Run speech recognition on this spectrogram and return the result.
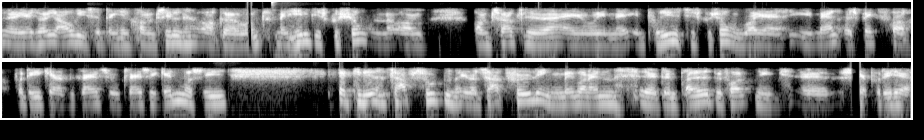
Øh, jeg kan jo ikke afvise, at den kan komme til at gøre ondt. Men hele diskussionen om, om tørklæder er jo en, øh, en politisk diskussion, hvor jeg i med al respekt for, for det, I kalder den kreative klasse, igen må sige, at de lidt har tabt sutten eller tabt følingen med, hvordan øh, den brede befolkning øh, ser på det her.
